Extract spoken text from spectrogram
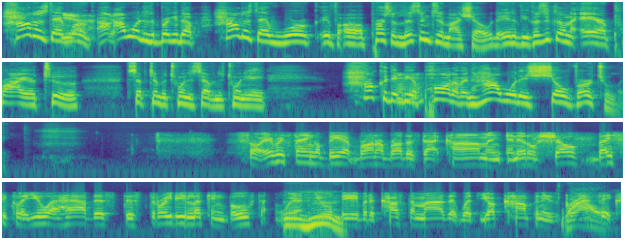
How does that yeah, work? yeah. I, I, wanted to bring it up. How does that work if a person listens to my show, the interview, because it's going to air prior to September 27 to 28? How could they mm-hmm. be a mm-hmm. part of it, and how would it show virtually? So everything will be at BronnerBrothers.com, and, and it'll show. Basically, you will have this this 3D looking booth where mm-hmm. you will be able to customize it with your company's wow. graphics,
